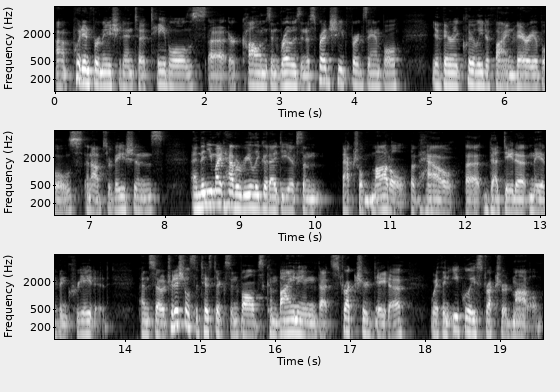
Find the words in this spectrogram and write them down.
um, put information into tables uh, or columns and rows in a spreadsheet, for example. You have very clearly defined variables and observations. And then you might have a really good idea of some actual model of how uh, that data may have been created. And so traditional statistics involves combining that structured data with an equally structured model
